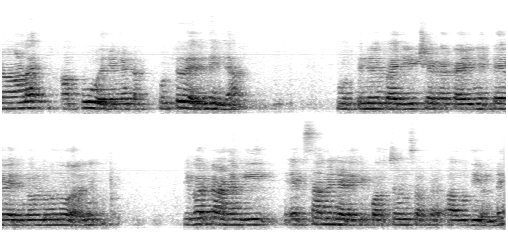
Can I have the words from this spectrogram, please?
നാളെ അപ്പു വരും കേട്ടോ. കുട്ട് വരുന്നില്ല. മുത്തിന് പരീക്ഷയൊക്കെ കഴിഞ്ഞിട്ടേ വരുന്നുള്ളൂ എന്ന് പറഞ്ഞു. ഇവർക്കാണെങ്കിൽ എക്സാമിന്റെ ഇടയ്ക്ക് കുറച്ച് ദിവസമൊക്കെ അവധിയുണ്ട്.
